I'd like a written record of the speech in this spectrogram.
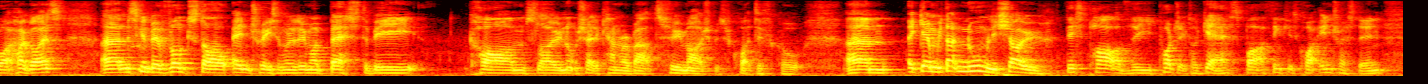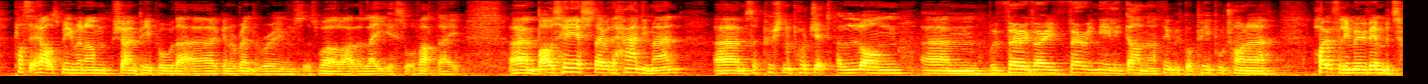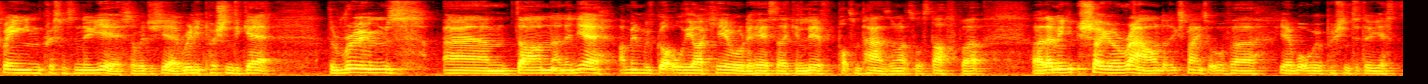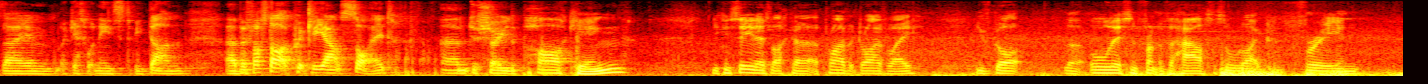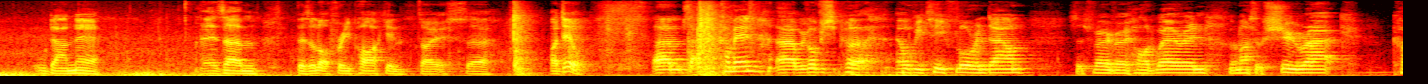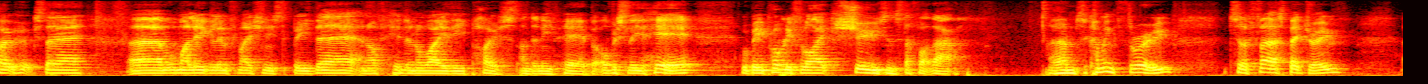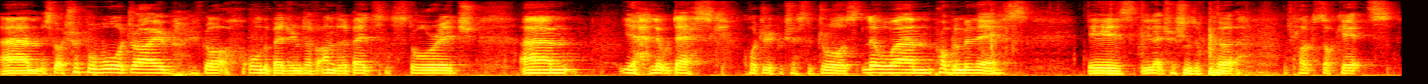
Right, hi guys. Um, this is going to be a vlog style entry, so I'm going to do my best to be calm, slow, not show the camera about too much, which is quite difficult. Um, again, we don't normally show this part of the project, I guess, but I think it's quite interesting. Plus, it helps me when I'm showing people that are going to rent the rooms as well, like the latest sort of update. Um, but I was here yesterday with a handyman. Um, so pushing the project along, um, we're very, very, very nearly done. I think we've got people trying to hopefully move in between Christmas and New Year. So we're just yeah really pushing to get the rooms um, done, and then yeah, I mean we've got all the IKEA order here so they can live pots and pans and all that sort of stuff. But uh, let me show you around and explain sort of uh, yeah what we were pushing to do yesterday and I guess what needs to be done. Uh, but if I start quickly outside, um, just show you the parking. You can see there's like a, a private driveway. You've got look, all this in front of the house. It's all like free and all down there. There's um there's a lot of free parking, so it's uh, ideal. Um, so as you come in, uh, we've obviously put LVT flooring down, so it's very very hard wearing. Got a nice little shoe rack, coat hooks there. Um, all my legal information needs to be there, and I've hidden away the post underneath here. But obviously here will be probably for like shoes and stuff like that. Um, so coming through to the first bedroom, um, it's got a triple wardrobe. We've got all the bedrooms have under the bed storage. Um, yeah, little desk, quadruple chest of drawers. Little um, problem with this is the electricians have put the plug sockets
